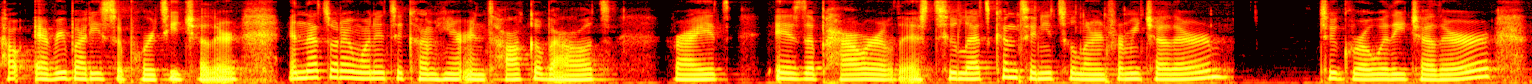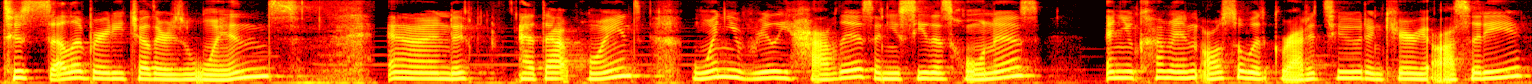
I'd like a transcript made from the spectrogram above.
how everybody supports each other. And that's what I wanted to come here and talk about, right? Is the power of this to let's continue to learn from each other to grow with each other, to celebrate each other's wins. And at that point, when you really have this and you see this wholeness, and you come in also with gratitude and curiosity,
